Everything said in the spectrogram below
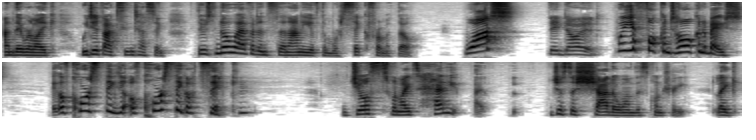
And they were like, we did vaccine testing. There's no evidence that any of them were sick from it though. What? They died. What are you fucking talking about? Of course they, of course they got sick. Just when I tell you, just a shadow on this country. Like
